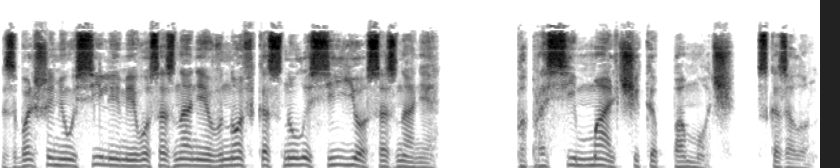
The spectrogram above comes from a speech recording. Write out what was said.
С большими усилиями его сознание вновь коснулось ее сознания. «Попроси мальчика помочь», — сказал он.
